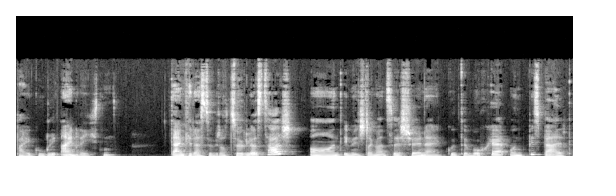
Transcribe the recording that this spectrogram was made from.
bei Google einrichten. Danke, dass du wieder zugelassen hast und ich wünsche dir eine ganz schöne, gute Woche und bis bald.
